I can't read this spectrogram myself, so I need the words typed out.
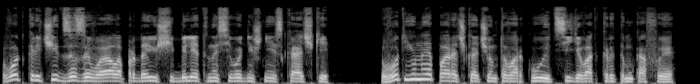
Вот кричит зазывала, продающий билеты на сегодняшние скачки. Вот юная парочка о чем-то воркует, сидя в открытом кафе.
